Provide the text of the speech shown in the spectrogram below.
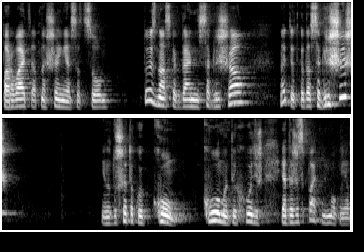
порвать отношения с отцом. Кто из нас когда не согрешал? Знаете, вот когда согрешишь, и на душе такой ком, ком, и ты ходишь. Я даже спать не мог, я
